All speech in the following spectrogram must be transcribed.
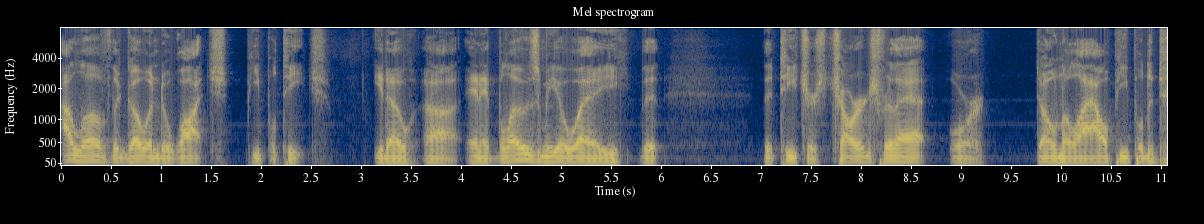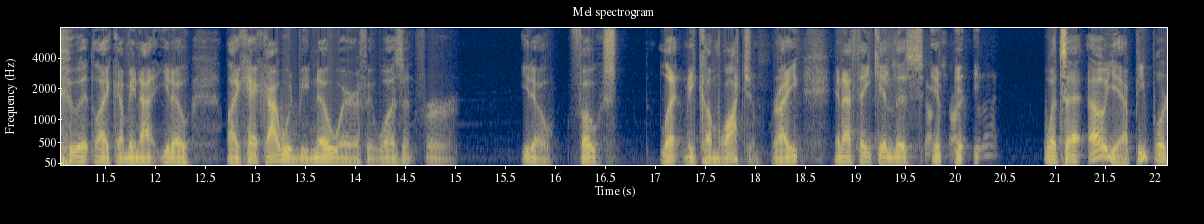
I love the going to watch people teach. You know, uh, and it blows me away that that teachers charge for that or don't allow people to do it. Like, I mean, I you know, like heck, I would be nowhere if it wasn't for you know folks letting me come watch them, right? And I think in this, in, in, what's that? Oh yeah, people are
